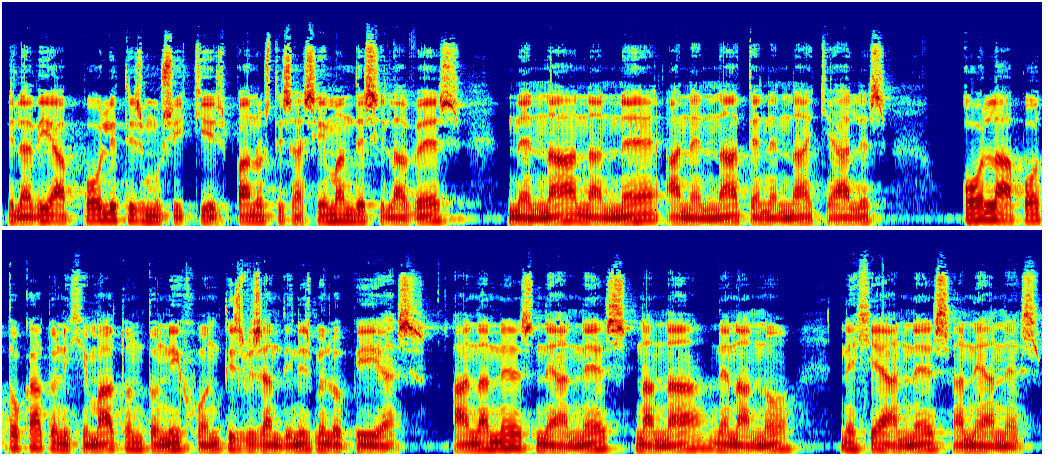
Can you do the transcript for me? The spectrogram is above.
δηλαδή απόλυτης μουσικής πάνω στις ασήμαντες συλλαβές νενά, νανέ, ανενά, τενενά και άλλες, όλα απότοκα των ηχημάτων των ήχων της βυζαντινής μελοποιίας, άνανες, νεανές, νανά, νενανό, νεχεανές, ανεανές.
